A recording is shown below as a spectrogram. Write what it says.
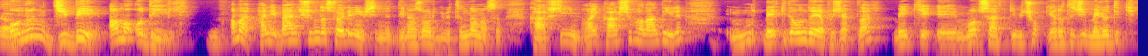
evet. onun gibi ama o değil. Ama hani ben şunu da söylemeyeyim şimdi dinozor gibi tınlamasın. Karşıyım. Hayır karşı falan değilim. Belki de onu da yapacaklar. Belki e, Mozart gibi çok yaratıcı, melodik,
